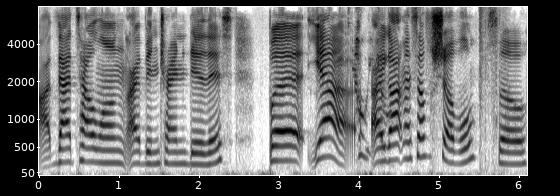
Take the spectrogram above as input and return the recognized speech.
Uh, that's how long I've been trying to do this. But yeah, I got myself a shovel, so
